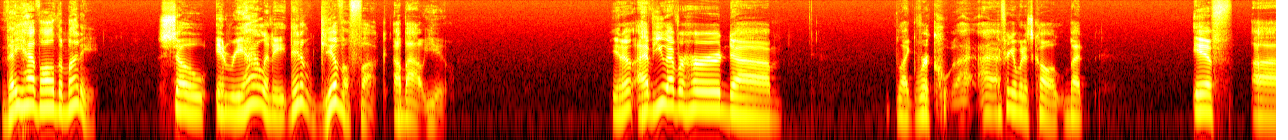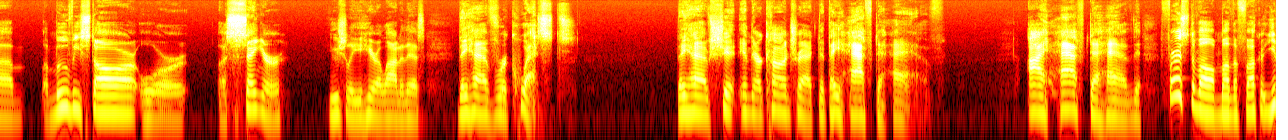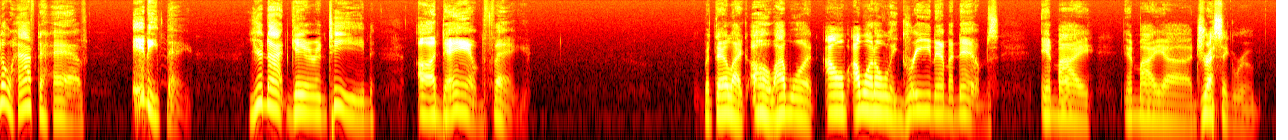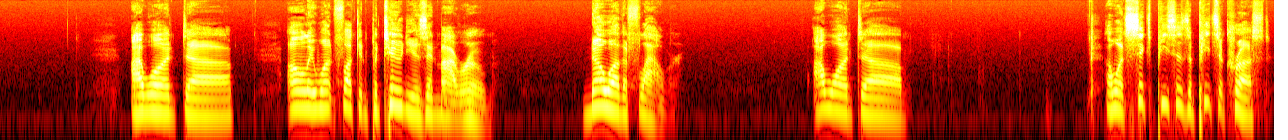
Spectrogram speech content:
they have all the money. So in reality, they don't give a fuck about you. You know, have you ever heard um, like I, I forget what it's called, but if um, a movie star or a singer, usually you hear a lot of this, they have requests. They have shit in their contract that they have to have. I have to have this. First of all, motherfucker, you don't have to have anything. You're not guaranteed a damn thing. But they're like, "Oh, I want I, I want only green M&Ms in my in my uh, dressing room. I want, uh, I only want fucking petunias in my room. No other flower. I want, uh, I want six pieces of pizza crust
